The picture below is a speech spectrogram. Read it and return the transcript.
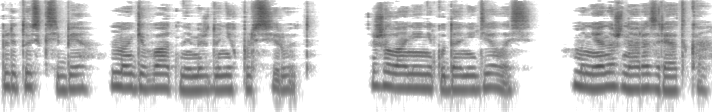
Плетусь к себе, ноги ватные, между них пульсируют. Желание никуда не делось. Мне нужна разрядка.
